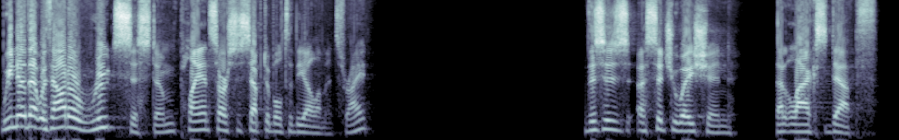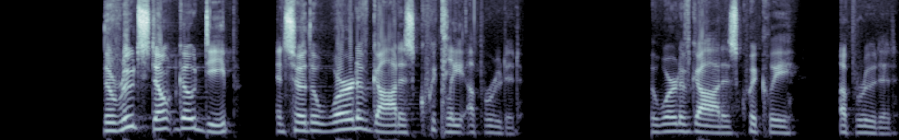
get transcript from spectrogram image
We know that without a root system, plants are susceptible to the elements, right? This is a situation that lacks depth. The roots don't go deep, and so the Word of God is quickly uprooted. The Word of God is quickly uprooted.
